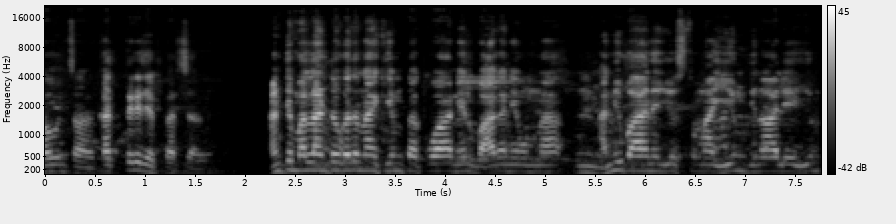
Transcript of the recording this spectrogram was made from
అవును సార్ కరెక్ట్గా చెప్పారు సార్ అంటే మళ్ళీ అంటావు కదా నాకేం తక్కువ నేను బాగానే ఉన్నా. అన్ని బాగానే చేస్తున్నా ఏం తినాలి ఏం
